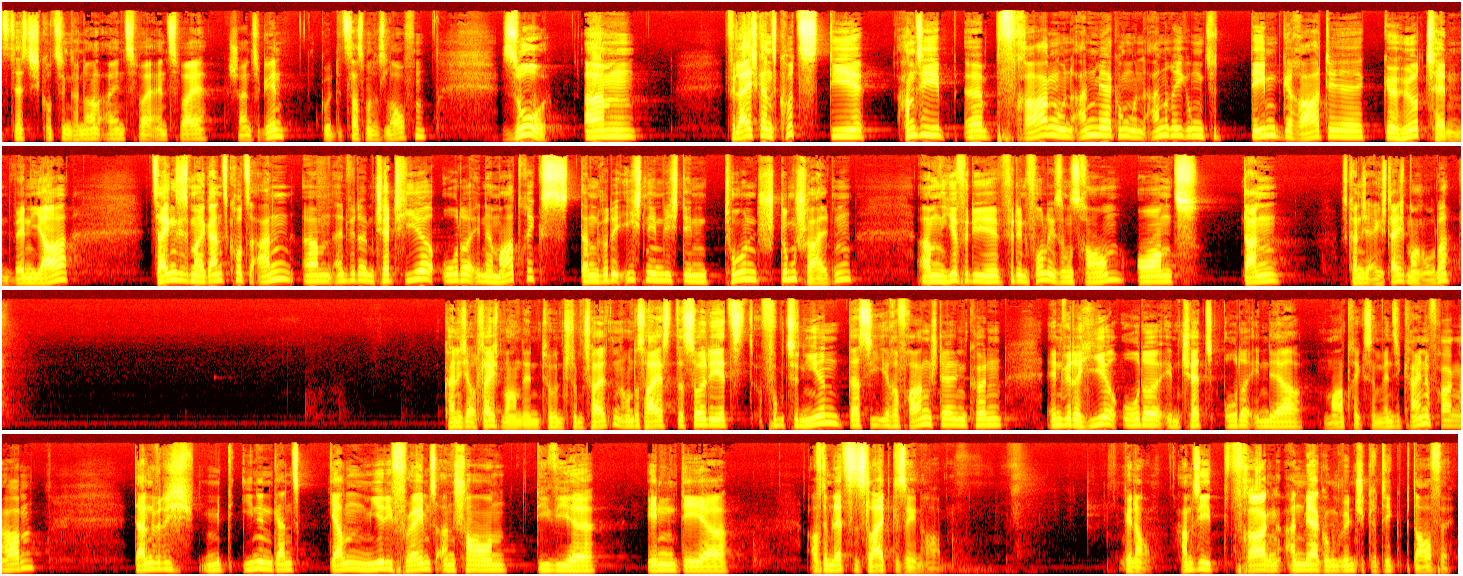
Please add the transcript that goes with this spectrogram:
Jetzt teste ich kurz den Kanal 1, 2, 1, 2. Scheint zu gehen. Gut, jetzt lassen wir das laufen. So, ähm, vielleicht ganz kurz, die, haben Sie äh, Fragen und Anmerkungen und Anregungen zu dem gerade Gehörten? Wenn ja, zeigen Sie es mal ganz kurz an, ähm, entweder im Chat hier oder in der Matrix. Dann würde ich nämlich den Ton stumm schalten, ähm, hier für, die, für den Vorlesungsraum. Und dann, das kann ich eigentlich gleich machen, oder? Kann ich auch gleich machen, den Ton stumm schalten. Und das heißt, das sollte jetzt funktionieren, dass Sie Ihre Fragen stellen können, entweder hier oder im Chat oder in der Matrix. Und wenn Sie keine Fragen haben, dann würde ich mit Ihnen ganz gern mir die Frames anschauen, die wir in der, auf dem letzten Slide gesehen haben. Genau. Haben Sie Fragen, Anmerkungen, Wünsche, Kritik, Bedarfe?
